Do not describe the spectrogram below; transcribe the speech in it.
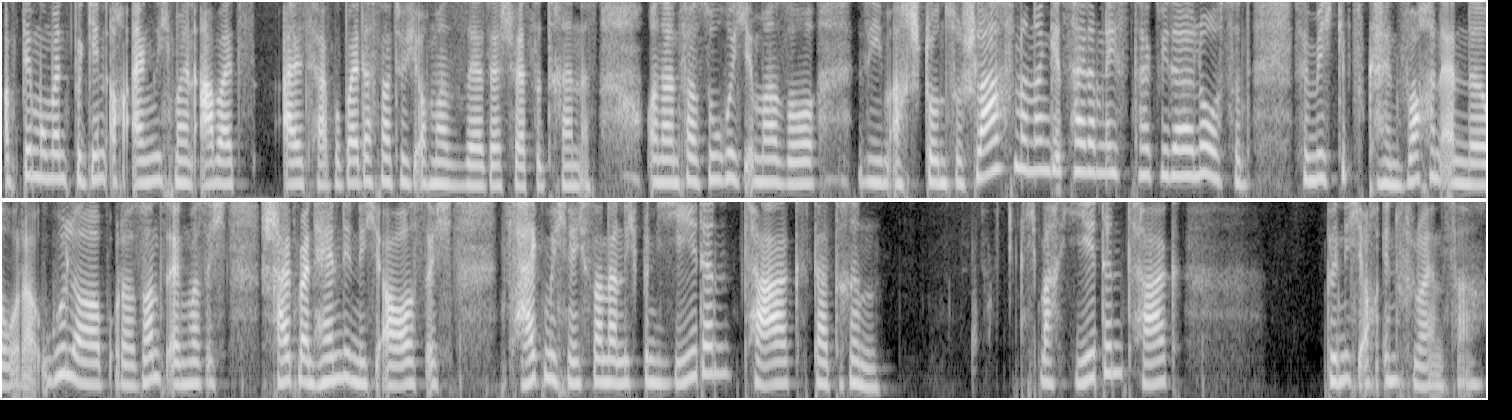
ab dem Moment beginnt auch eigentlich mein Arbeitsalltag, wobei das natürlich auch mal sehr, sehr schwer zu trennen ist. Und dann versuche ich immer so sieben, acht Stunden zu schlafen und dann geht's halt am nächsten Tag wieder los. Und für mich gibt's kein Wochenende oder Urlaub oder sonst irgendwas. Ich schalte mein Handy nicht aus, ich zeige mich nicht, sondern ich bin jeden Tag da drin. Ich mache jeden Tag, bin ich auch Influencer.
